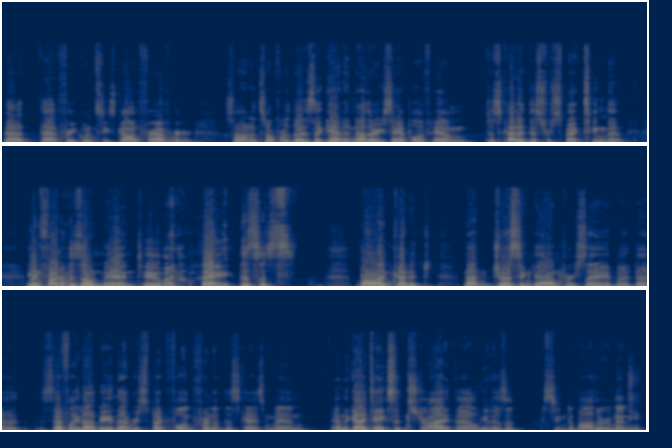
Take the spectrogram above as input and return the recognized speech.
that that frequency's gone forever, so on and so forth. There's again another example of him just kind of disrespecting the, in front of his own men too. By the way, this is Bond kind of not dressing down per se, but uh, it's definitely not being that respectful in front of this guy's men. And the guy takes it in stride, though. He doesn't seem to bother him any.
